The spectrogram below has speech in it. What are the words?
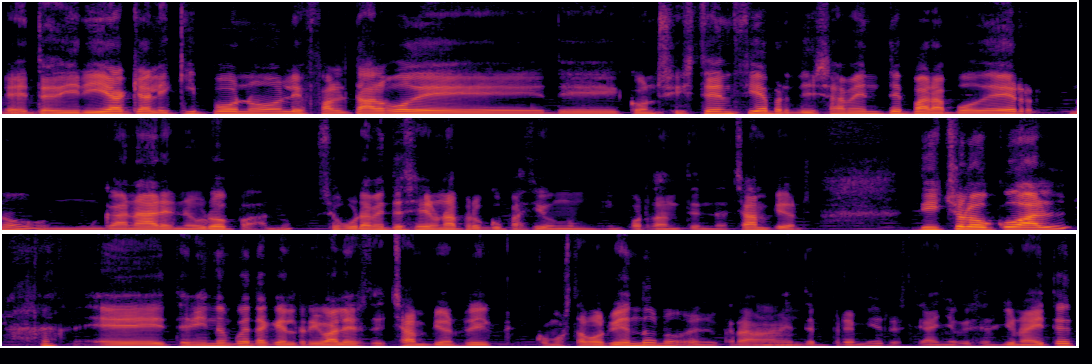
Eh, te diría que al equipo no le falta algo de, de, consistencia precisamente para poder ¿no? ganar en Europa. ¿no? Seguramente sería una preocupación importante en la Champions. Dicho lo cual, eh, teniendo en cuenta que el rival es de Champions League, como estamos viendo, ¿no? claramente en Premier, este año que es el United,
